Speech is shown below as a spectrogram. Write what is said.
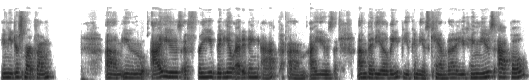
You need your smartphone. Um, you, I use a free video editing app. Um, I use um, Video Leap. You can use Canva. You can use Apple.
